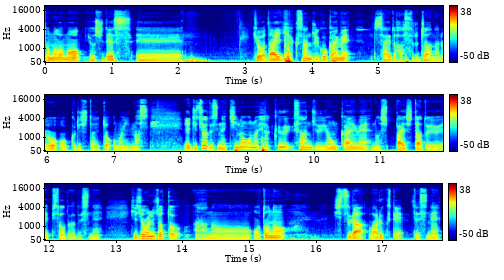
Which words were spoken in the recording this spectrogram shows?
どうもどうも、よしです。えー、今日は第135回目、サイドハッスルジャーナルをお送りしたいと思います。えー、実はですね、昨日の134回目の失敗したというエピソードがですね、非常にちょっと、あのー、音の質が悪くてですね、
